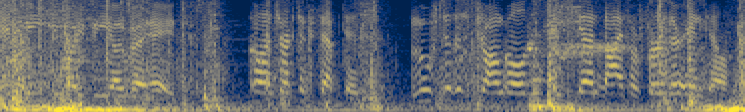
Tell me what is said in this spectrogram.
Enemy UAV overhead. Contract accepted. Move to the stronghold and stand by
